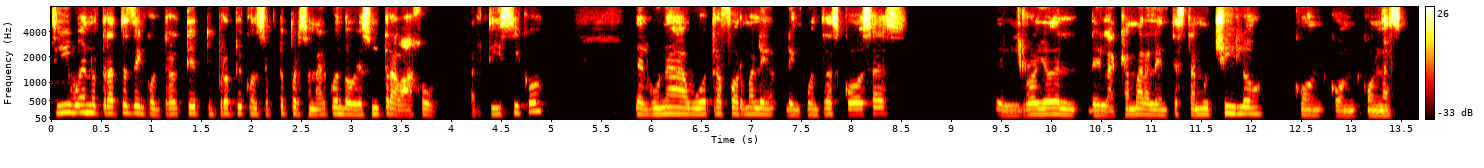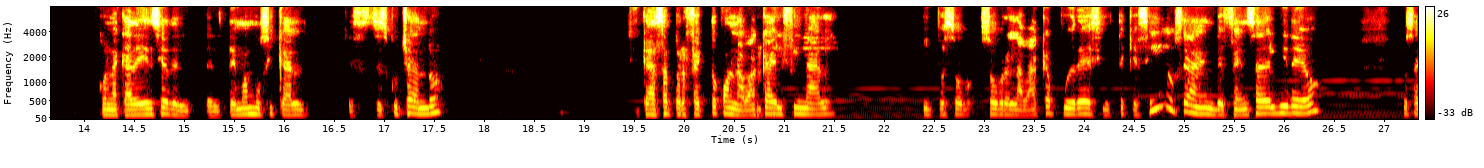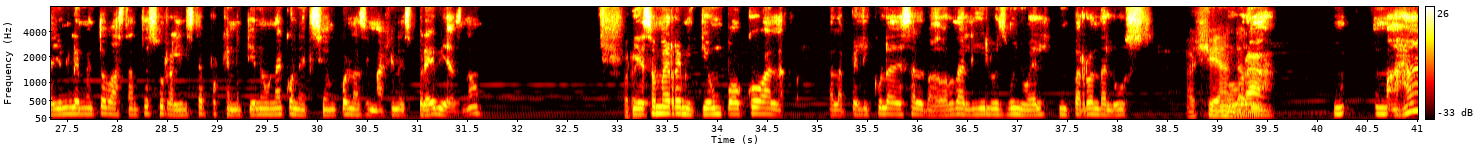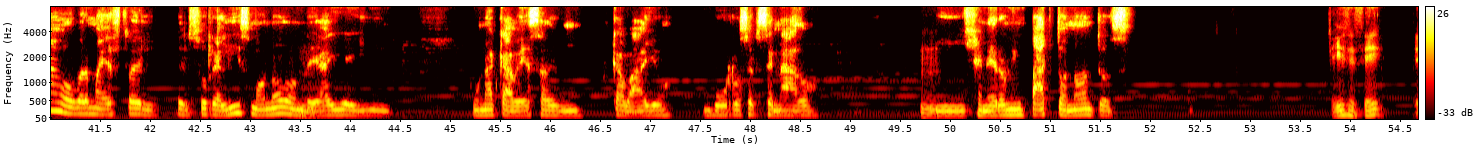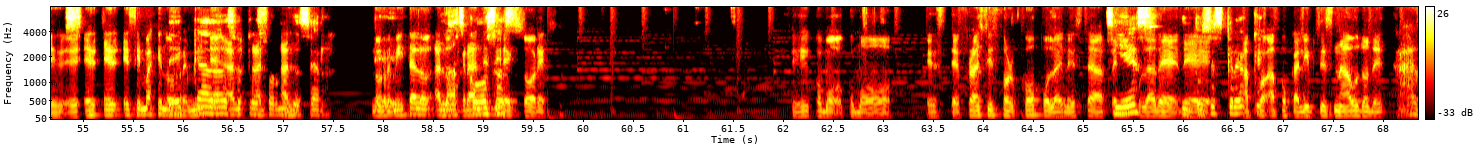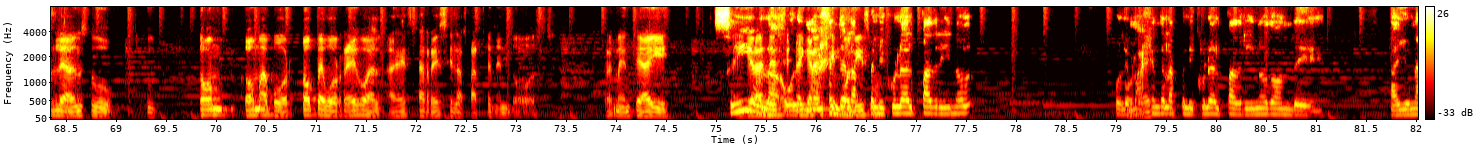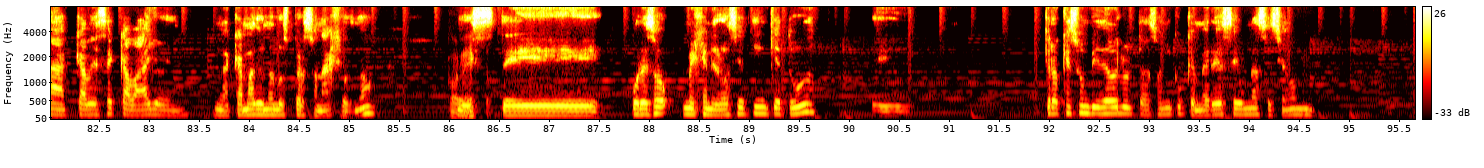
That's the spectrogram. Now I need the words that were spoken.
sí, bueno, tratas de encontrarte tu propio concepto personal cuando ves un trabajo artístico. De alguna u otra forma le, encuentras cosas. El rollo de la cámara lenta está muy chilo con, con, con, las, con la cadencia del, del tema musical que se está escuchando casa perfecto con la vaca del final. Y pues sobre la vaca pude decirte que sí, o sea, en defensa del video, pues hay un elemento bastante surrealista porque no tiene una conexión con las imágenes previas, ¿no? Y eso me remitió un poco a la, a la, película de Salvador Dalí, Luis Buñuel, Un perro andaluz. Obra, ajá, obra maestra del, del surrealismo, ¿no? Donde mm. hay ahí una cabeza de un caballo, un burro cercenado, Mm. y genera un impacto, ¿no? Entonces. Sí, sí, sí. E, e, e, esa imagen nos remite a, de ser, nos remite a, los grandes directores. Sí, como, como este Francis Ford Coppola en esta película de, Apocalipsis Now, donde le dan su, toma por tope borrego a, esta red y la parten en dos. Realmente hay. Sí, o la, imagen de la película del Padrino o la imagen de la película El Padrino donde hay una cabeza de caballo en, la cama de uno de los personajes, ¿no? Este, por eso me generó cierta inquietud. Eh, creo que es un video del ultrasónico que merece una sesión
